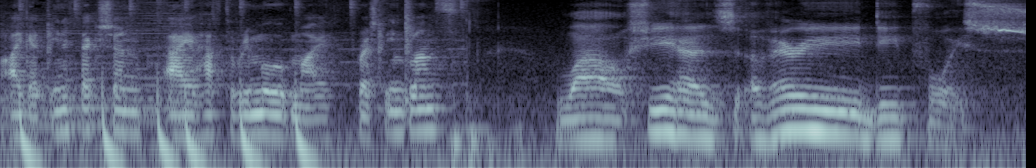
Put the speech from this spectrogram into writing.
I get infection. I have to remove my breast implants. Wow, she has a very deep voice.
